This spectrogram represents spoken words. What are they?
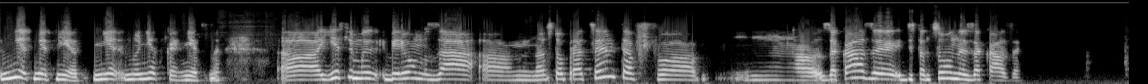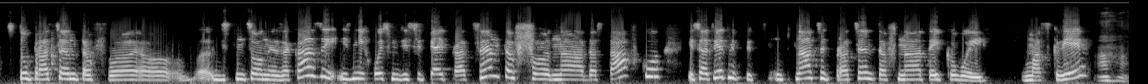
нет, нет, нет, нет, ну нет, конечно. А, если мы берем за 100% а, заказы, дистанционные заказы, 100% э, дистанционные заказы, из них 85% на доставку и, соответственно, 15% на take-away в Москве. Ага.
